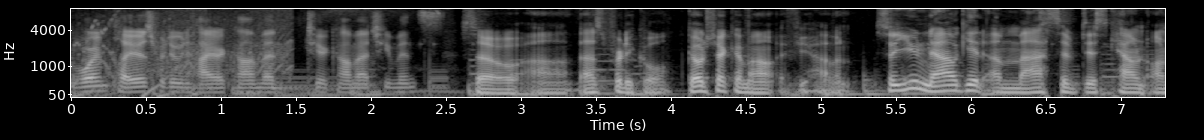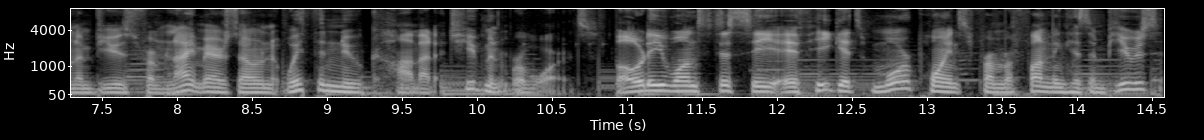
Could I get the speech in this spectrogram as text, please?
rewarding players for doing higher combat tier combat achievements. So uh, that's pretty cool. Go check them out if you haven't. So you now get a massive discount on imbues from Nightmare Zone with the new combat achievement rewards. B0aty wants to see if he gets more points from refunding his imbues,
